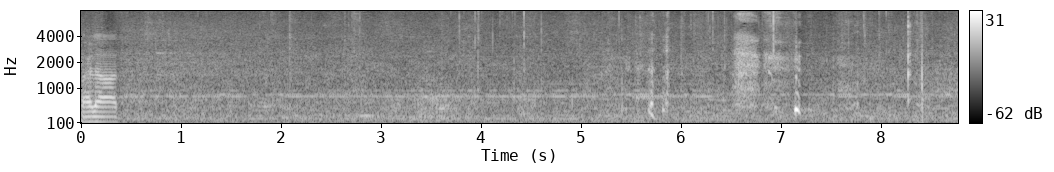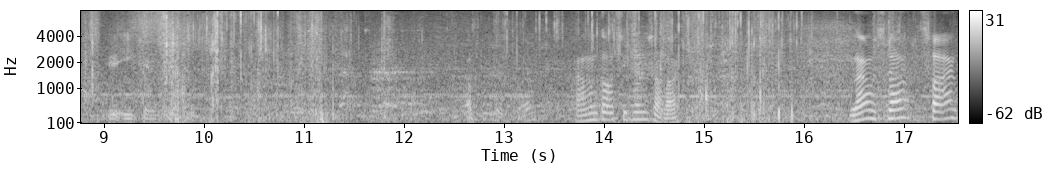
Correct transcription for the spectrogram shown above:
This I haven't got two phones, have I? No, it's not. It's fine.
